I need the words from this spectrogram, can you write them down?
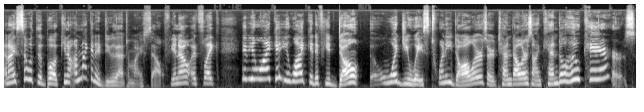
And I said with the book, you know, I'm not going to do that to myself. You know, it's like, if you like it, you like it. If you don't, would you waste $20 or $10 on Kindle? Who cares?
